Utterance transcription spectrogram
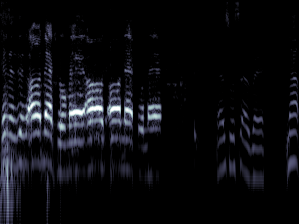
This is, this is all natural, man. All all natural, man. That's what's up, man. Now,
